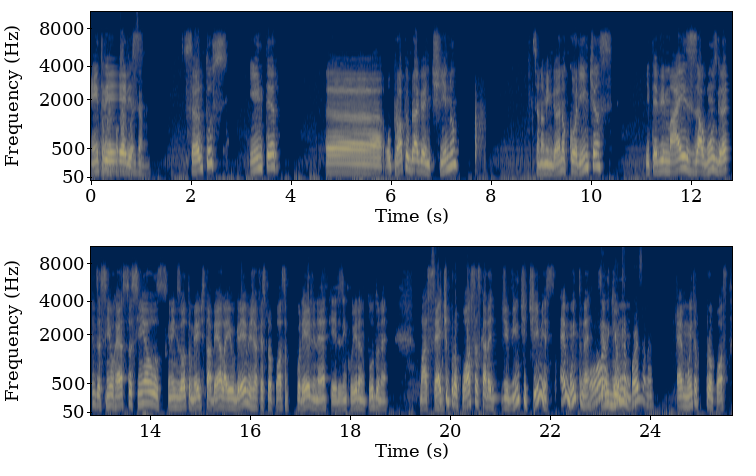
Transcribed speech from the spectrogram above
Entre é eles, coisa, né? Santos, Inter, ah, o próprio Bragantino, se eu não me engano, Corinthians, e teve mais alguns grandes, assim, o resto, assim, é os, que nem diz outro, meio de tabela, aí o Grêmio já fez proposta por ele, né, que eles incluíram tudo, né, mas sete propostas, cara, de 20 times, é muito, né, é sendo que muita um coisa, né? é muita proposta.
